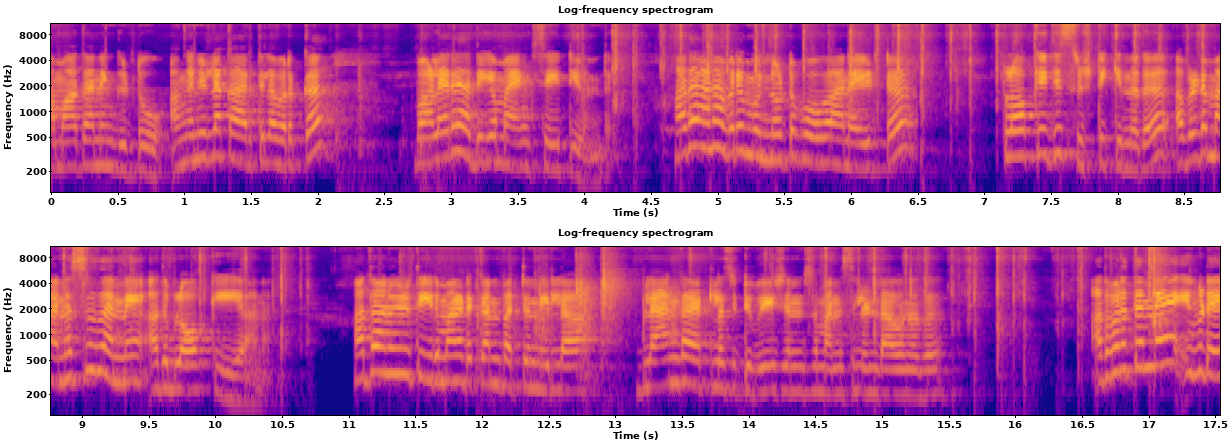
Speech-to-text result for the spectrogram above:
സമാധാനം കിട്ടുമോ? അങ്ങനെയുള്ള കാര്യത്തിൽ അവർക്ക് വളരെയധികം ആങ്സൈറ്റി ഉണ്ട്. അതാണ് അവരെ മുന്നോട്ട് പോകാനായിട്ട് ബ്ലോക്കേജ് സൃഷ്ടിക്കുന്നത്. അവരുടെ മനസ്സ് തന്നെ അത് ബ്ലോക്ക് ചെയ്യുകയാണ്. അതാണ് ഒരു തീരുമാനം എടുക്കാൻ പറ്റുന്നില്ല. ബ്ലാങ്ക് ആയിട്ടുള്ള സിറ്റുവേഷൻസ് മനസ്സിലുണ്ടാവുന്നത്. അതുപോലെ തന്നെ ഇവിടെ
